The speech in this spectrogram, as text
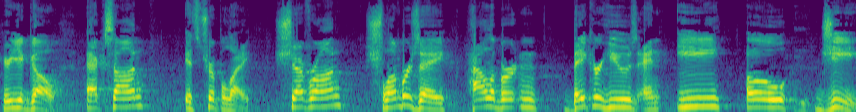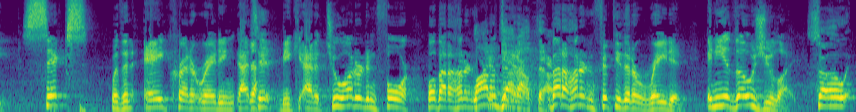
Here you go. Exxon, it's AAA. Chevron, Schlumberger, Halliburton, Baker Hughes, and EOG. Six with an A credit rating. That's it. Be- Out of 204, well, about 150. Lot of debt that are- out there. About 150 that are rated. Any of those you like? So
